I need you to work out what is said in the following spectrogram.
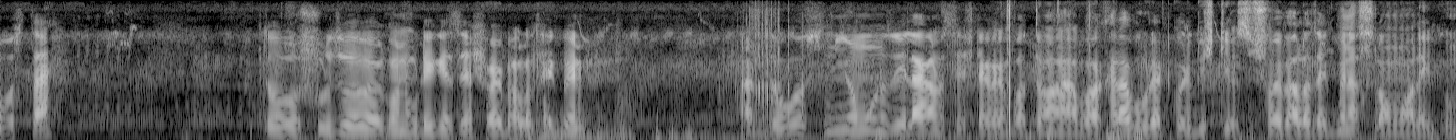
অবস্থা। তো সূর্য এখন উঠে গেছে। সবাই ভালো থাকবেন। আর ডোজ নিয়ম অনুযায়ী লাগানোর চেষ্টা করেন। বর্তমান আবহাওয়া খারাপ, হুটহাট করে বৃষ্টি হচ্ছে। সবাই ভালো থাকবেন। আসসালামু আলাইকুম।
